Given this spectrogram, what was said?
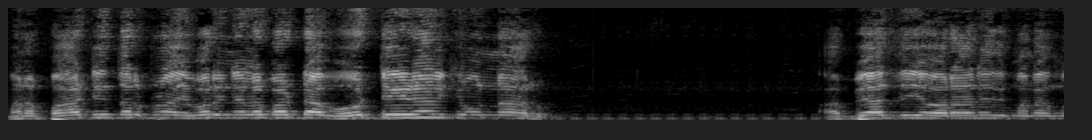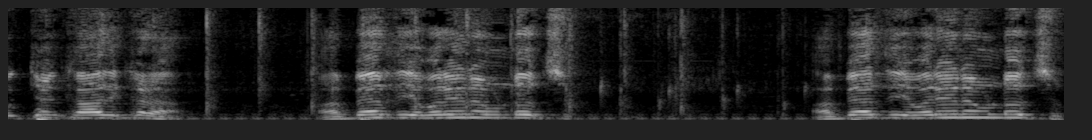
మన పార్టీ తరఫున ఎవరు నిలబడ్డా ఓటేయడానికి ఉన్నారు. అభ్యర్థి ఎవరు అనేది మనకు ముఖ్యం కాదు ఇక్కడ. అభ్యర్థి ఎవరైనా ఉండొచ్చు. అభ్యర్థి ఎవరైనా ఉండొచ్చు.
